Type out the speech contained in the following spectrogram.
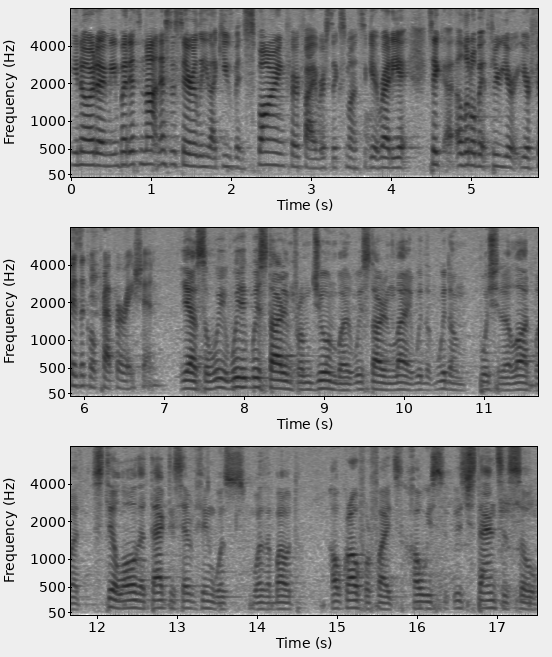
You know what I mean? But it's not necessarily like you've been sparring for five or six months to get ready. It take a little bit through your, your physical preparation. Yeah, so we, we, we're starting from June, but we're starting light. We we don't push it a lot, but still all the tactics, everything was, was about how Crawford fights, how we, which stances. So,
